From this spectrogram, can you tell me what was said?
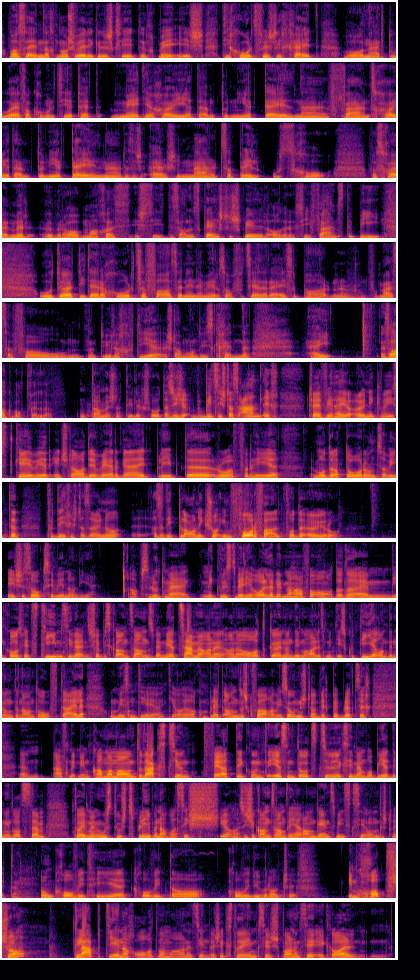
Was eigentlich noch schwieriger war, denke ich, ist die Kurzfristigkeit, die die UEFA kommuniziert hat. Medien können an diesem Turnier teilnehmen, Fans können an diesem Turnier teilnehmen. Das ist erst im März, April rausgekommen was können wir überhaupt machen? Ist das alles Geisterspiel oder sind Fans dabei? Und dort in dieser kurzen Phase haben wir als offizieller Reisepartner vom SAV und natürlich die Stammhunde uns kennen, ein Angebot wollen. Und da ist natürlich schon. Das ist, bisschen ist das ähnlich. Chef, wir haben ja auch nicht gewusst. Gehen wir ins Stadion, wer geht, bleibt der Rufer hier, Moderatoren und so weiter. Für dich ist das auch noch, also die Planung schon im Vorfeld von der Euro ist es so gewesen wie noch nie. Absolut. Man hat nicht gewusst, welche Rolle wir haben vor Ort. Oder? Ähm, wie groß wird das Team sein? Weil das ist etwas ganz anderes, wenn wir zusammen an, einen, Ort gehen und immer alles mit diskutieren und dann untereinander aufteilen. Und wir sind die, die Euro komplett anders gefahren wie sonst. Oder? Ich bin plötzlich ähm, einfach mit meinem Kameramann unterwegs und fertig. Und ihr sind dort in Zürich. Gewesen. Wir haben probiert, trotzdem da immer im Austausch zu bleiben. Aber es ist, ja, es ist eine ganz andere Herangehensweise, gewesen, unbestritten. Und Covid hier, Covid da, Covid überall, Chef? Im Kopf schon gelebt, je nach Ort, wo wir an sind. Das war extrem. Es war spannend. Egal,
